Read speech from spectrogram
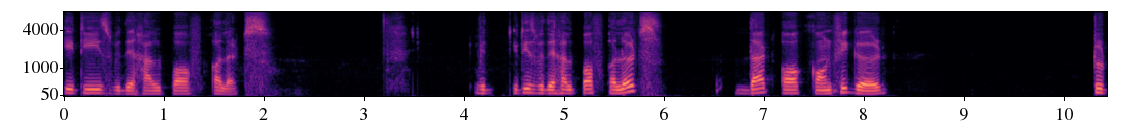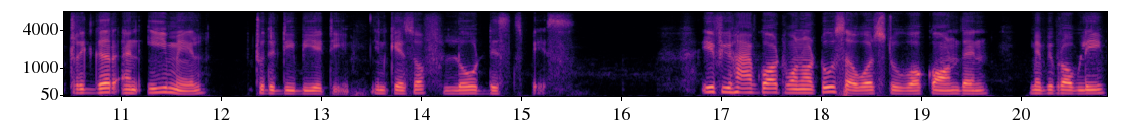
It is with the help of alerts. With, it is with the help of alerts that are configured to trigger an email to the DBAT in case of low disk space. If you have got one or two servers to work on then maybe probably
